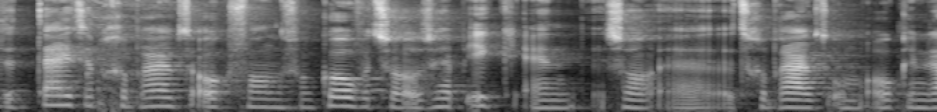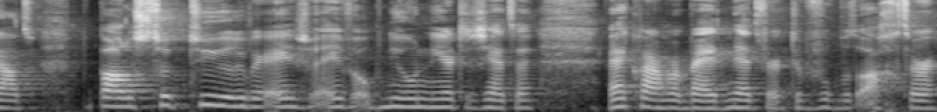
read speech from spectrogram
de tijd hebt gebruikt ook van, van COVID, zoals heb ik en zo, het gebruikt om ook inderdaad bepaalde structuren weer even, even opnieuw neer te zetten. Wij kwamen bij het netwerk er bijvoorbeeld achter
